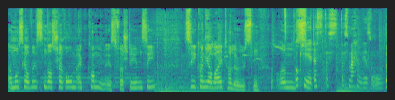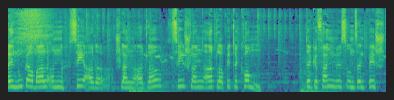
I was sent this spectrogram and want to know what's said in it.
Er muss ja wissen, dass Jerome entkommen ist, verstehen Sie? Sie können ja weiterlösen. Ähm, Okay, das, das, das machen wir so. Belnuga-Wahl an Seeschlangenadler. Seeschlangenadler, bitte kommen. Der Gefangene ist uns entwischt.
